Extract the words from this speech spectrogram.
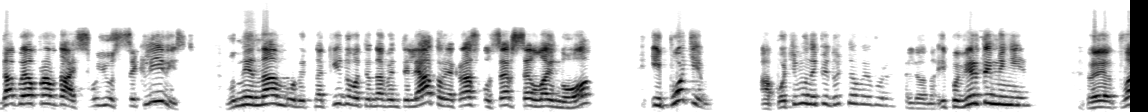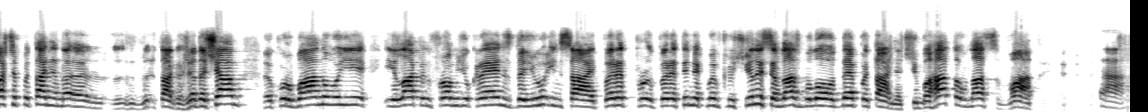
Даби оправдати свою сцикливість, вони нам будуть накидувати на вентилятор якраз оце все лайно, і потім, а потім вони підуть на вибори, Альона. І повірте мені, ваше питання е, так, глядачам е, Курбанової і Лапін from Ukraine здаю інсайт. Перед перед тим як ми включилися, в нас було одне питання: чи багато в нас вати? Так.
